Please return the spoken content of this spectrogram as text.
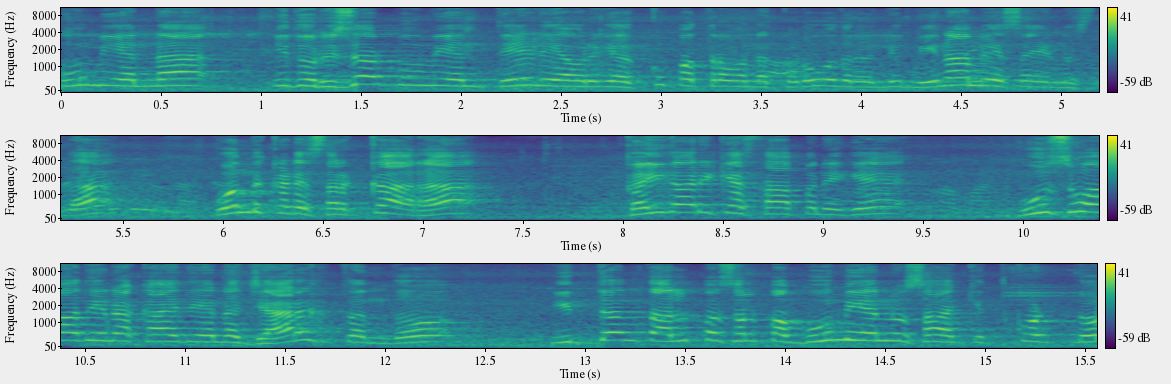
ಭೂಮಿಯನ್ನು ಇದು ರಿಸರ್ವ್ ಭೂಮಿ ಅಂತೇಳಿ ಅವರಿಗೆ ಹಕ್ಕುಪತ್ರವನ್ನು ಕೊಡುವುದರಲ್ಲಿ ಮೀನಾಮೇಸ ಎನ್ನಿಸ್ತಾ ಒಂದು ಕಡೆ ಸರ್ಕಾರ ಕೈಗಾರಿಕೆ ಸ್ಥಾಪನೆಗೆ ಭೂಸ್ವಾಧೀನ ಕಾಯ್ದೆಯನ್ನು ಜಾರಿಗೆ ತಂದು ಇದ್ದಂಥ ಅಲ್ಪ ಸ್ವಲ್ಪ ಭೂಮಿಯನ್ನು ಸಹ ಕಿತ್ಕೊಟ್ಟು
